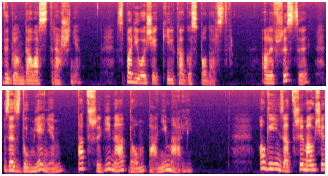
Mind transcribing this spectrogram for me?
wyglądała strasznie. Spaliło się kilka gospodarstw, ale wszyscy ze zdumieniem patrzyli na dom pani Marii. Ogień zatrzymał się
